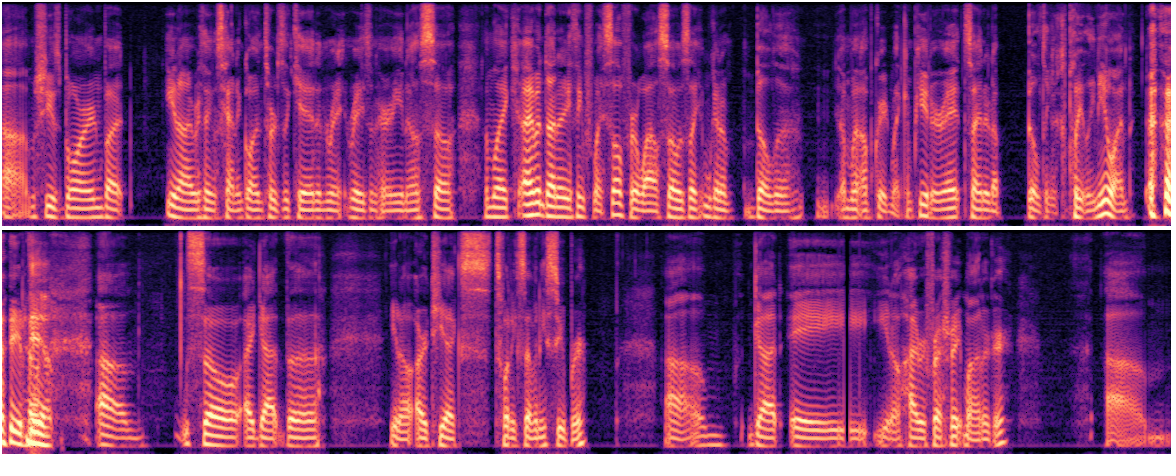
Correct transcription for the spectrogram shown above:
Um, she was born, but you know everything's kind of going towards the kid and ra- raising her. You know, so I'm like, I haven't done anything for myself for a while. So I was like, I'm gonna build a, I'm gonna upgrade my computer, right? So I ended up building a completely new one. you know, yeah. um, so I got the, you know, RTX 2070 Super. Um, got a you know high refresh rate monitor, um,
